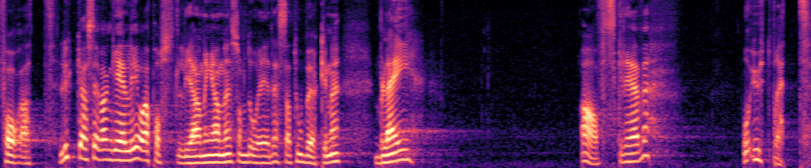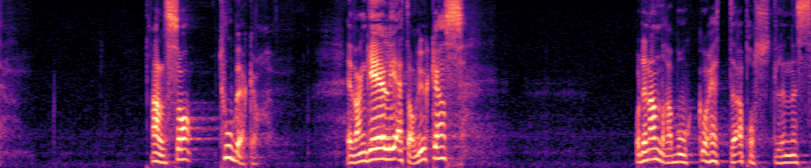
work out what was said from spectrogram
for at Lukas evangeliet og apostelgjerningene, som da er disse to bøkene, ble avskrevet og utbredt. Altså to bøker. Evangeliet etter Lukas. Og den andre boka heter Apostlenes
